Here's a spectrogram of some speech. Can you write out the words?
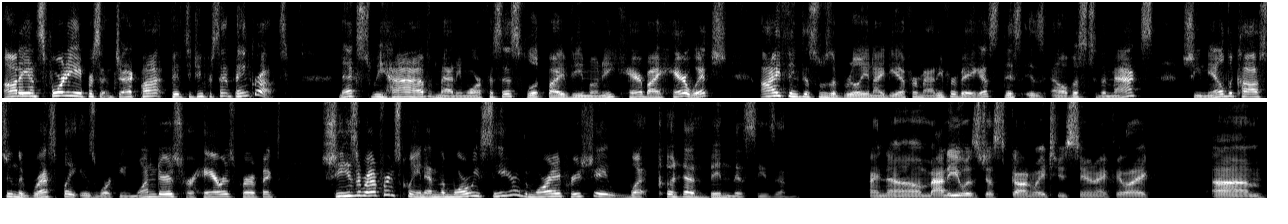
Audience 48% jackpot, 52% bankrupt. Next, we have Maddie Morphosis, look by V Monique, hair by Hair Witch. I think this was a brilliant idea for Maddie for Vegas. This is Elvis to the max. She nailed the costume. The breastplate is working wonders. Her hair is perfect. She's a reference queen, and the more we see her, the more I appreciate what could have been this season. I know Maddie was just gone way too soon. I feel like, um,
